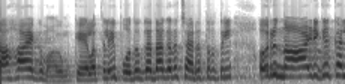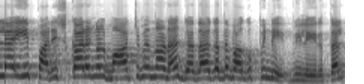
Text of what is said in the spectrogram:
സഹായകമാകും. കേരളത്തിലെ പൊതുഗതാഗത ചരിത്രത്തിൽ ഒരു നാഴികക്കല്ലായി ഈ പരിഷ്കാരങ്ങൾ മാറ്റുമെന്നാണ് ഗതാഗത വകുപ്പിന്റെ நிலையில் இருத்தல்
